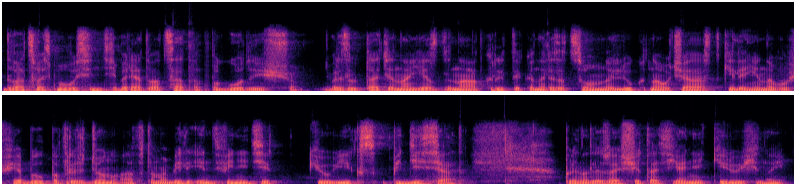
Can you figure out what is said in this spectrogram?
28 сентября 2020 года еще в результате наезда на открытый канализационный люк на участке Ленина в Уфе был поврежден автомобиль Infiniti QX50, принадлежащий Татьяне Кирюхиной.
